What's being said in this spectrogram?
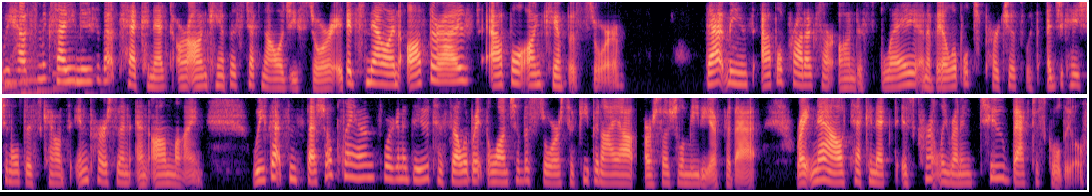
We have some exciting news about TechConnect, our on campus technology store. It's now an authorized Apple on campus store. That means Apple products are on display and available to purchase with educational discounts in person and online. We've got some special plans we're going to do to celebrate the launch of the store, so keep an eye out our social media for that. Right now, Tech Connect is currently running two back to school deals.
